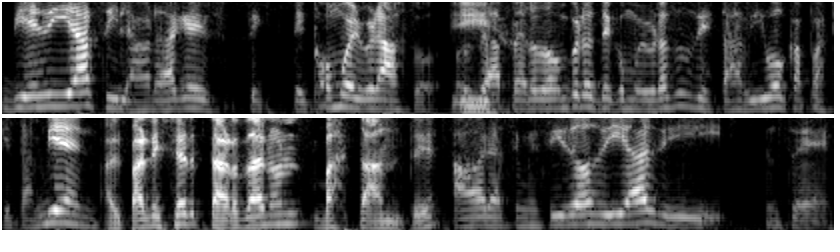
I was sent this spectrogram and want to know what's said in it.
10 días y la verdad que te, te como el brazo. O Y- sea, perdón, pero te como el brazo si estás vivo, capaz que también. Al parecer tardaron bastante. Ahora, si me decís dos días y, no sé,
